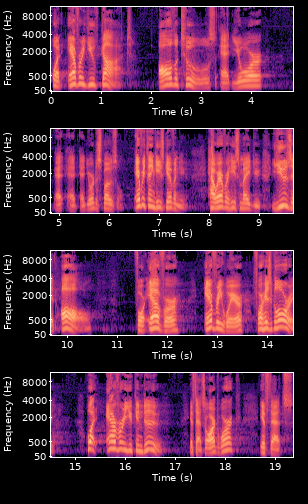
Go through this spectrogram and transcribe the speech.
whatever you've got, all the tools at your, at, at, at your disposal, everything He's given you, however He's made you, use it all forever, everywhere for His glory. Whatever you can do, if that's artwork, if that's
